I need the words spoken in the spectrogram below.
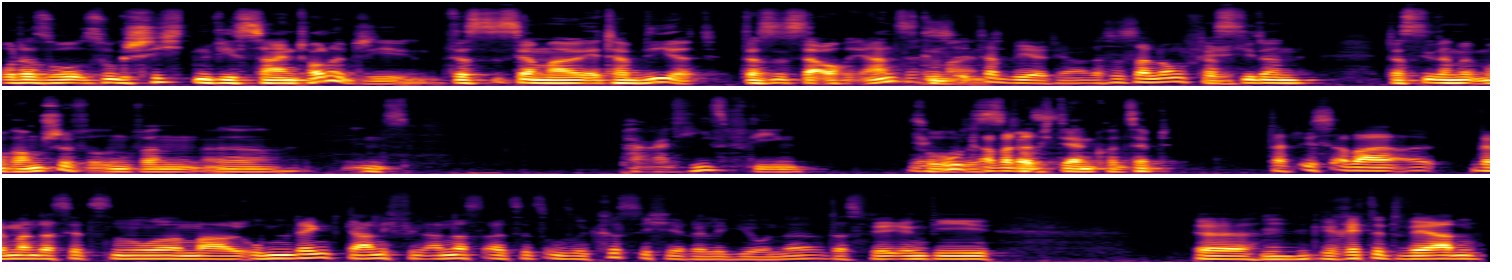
Oder so, so Geschichten wie Scientology. Das ist ja mal etabliert. Das ist ja auch ernst Das ist gemeint. etabliert, ja. Das ist dass salonfähig. die dann, dass die dann mit dem Raumschiff irgendwann äh, ins Paradies fliegen. Ja, so, gut, das ist, glaube das- ich, deren Konzept. Das ist aber, äh, wenn man das jetzt nur mal umdenkt, gar nicht viel anders als jetzt unsere christliche Religion, ne? Dass wir irgendwie äh, Mhm. gerettet werden,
